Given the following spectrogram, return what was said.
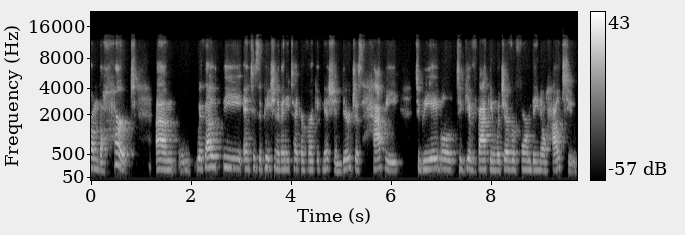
from the heart um, without the anticipation of any type of recognition they're just happy to be able to give back in whichever form they know how to.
